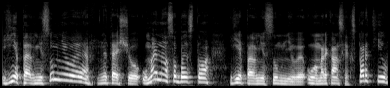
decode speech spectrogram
є певні сумніви, не те, що у мене особисто, є певні сумніви у американських експертів.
